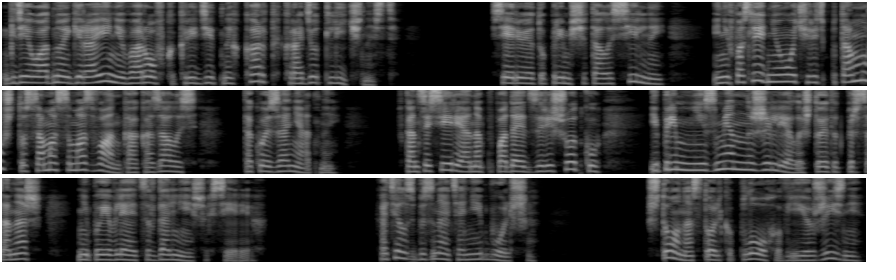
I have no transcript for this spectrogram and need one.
где у одной героини воровка кредитных карт крадет личность. Серию эту Прим считала сильной, и не в последнюю очередь потому, что сама самозванка оказалась такой занятной. В конце серии она попадает за решетку, и Прим неизменно жалела, что этот персонаж не появляется в дальнейших сериях. Хотелось бы знать о ней больше. Что настолько плохо в ее жизни,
